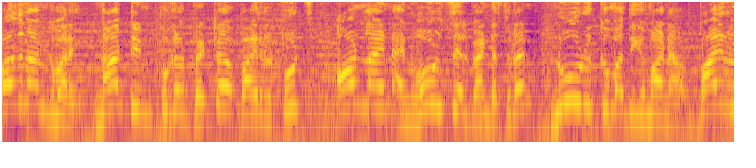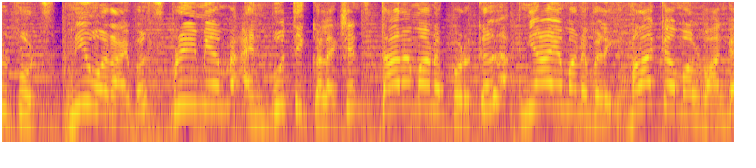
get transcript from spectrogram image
பதினான்கு வரை நாட்டின் புகழ்பெற்ற viral foods online and wholesale வெண்டர்ஸுடன் நூறுக்கும் அதிகமான viral foods new arrivals premium and boutique collection தரமான பொருட்கள் நியாயமான விலை மலாக்கா மால் வாங்க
